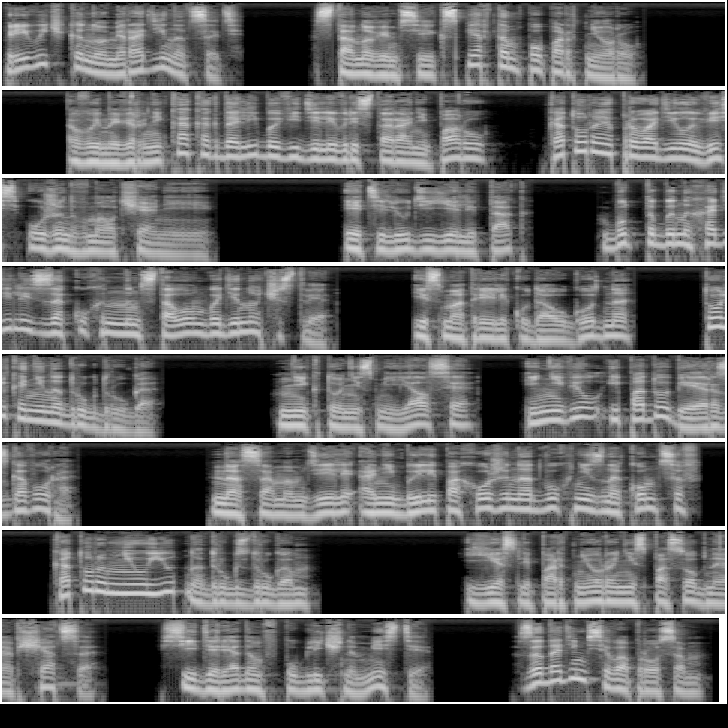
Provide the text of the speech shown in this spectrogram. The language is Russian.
Привычка номер 11. Становимся экспертом по партнеру. Вы наверняка когда-либо видели в ресторане пару, которая проводила весь ужин в молчании. Эти люди ели так, будто бы находились за кухонным столом в одиночестве и смотрели куда угодно, только не на друг друга. Никто не смеялся и не вел и подобие разговора. На самом деле они были похожи на двух незнакомцев, которым неуютно друг с другом. Если партнеры не способны общаться, сидя рядом в публичном месте, зададимся вопросом,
